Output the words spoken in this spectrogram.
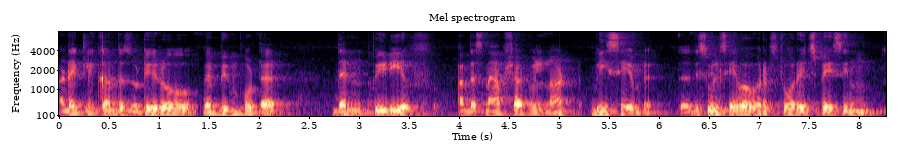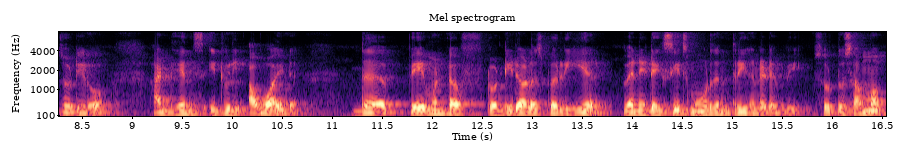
and I click on the Zotero web importer, then PDF and the snapshot will not be saved. Uh, this will save our storage space in Zotero and hence it will avoid the payment of $20 per year when it exceeds more than 300 MB. So to sum up,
